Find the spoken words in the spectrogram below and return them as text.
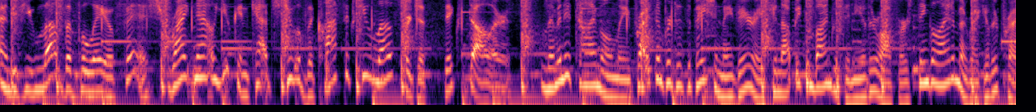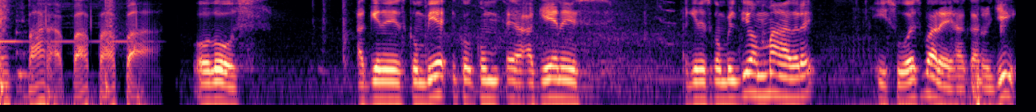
And if you love the filet of fish, right now you can catch two of the classics you love for just $6. Limited time only. Price and participation may vary. Cannot be combined with any other offer. Single item at regular price. Ba da ba ba ba. o dos a quienes convie- co- com- eh, a quienes a quienes convirtió en madre y su ex pareja Carol G.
